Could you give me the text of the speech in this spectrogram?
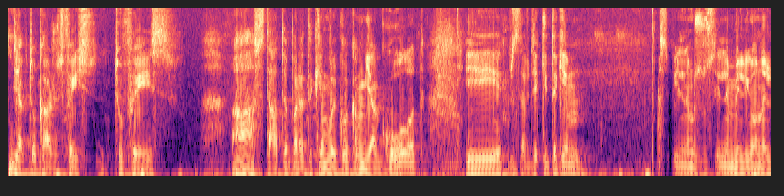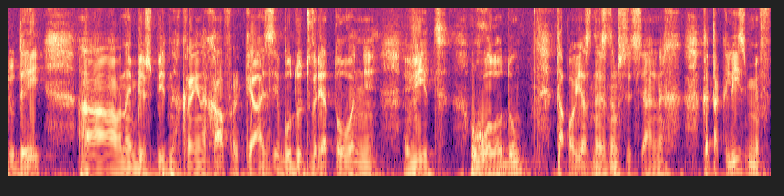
як то кажуть, face to face стати перед таким викликом, як голод. І завдяки таким спільним зусиллям мільйони людей в найбільш бідних країнах Африки, Азії будуть врятовані від голоду та пов'язаних з ним соціальних катаклізмів.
